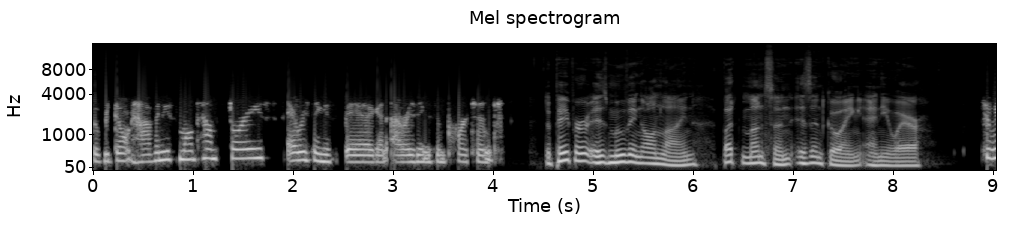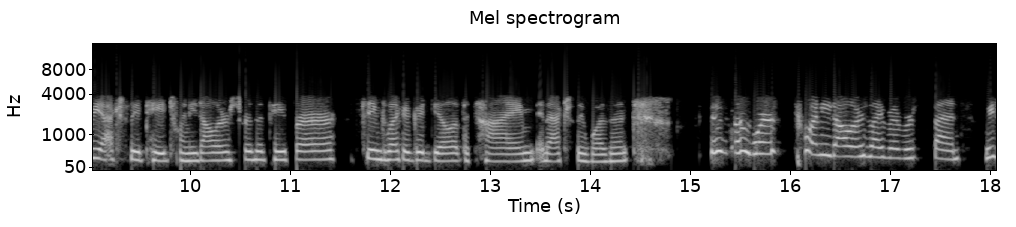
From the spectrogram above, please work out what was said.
So we don't have any small town stories. Everything is big and everything is important. The paper is moving online, but Munson isn't going anywhere. So we actually paid $20 for the paper. It Seemed like a good deal at the time. It actually wasn't. it's the worst $20 I've ever spent. We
